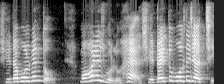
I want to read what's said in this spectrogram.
সেটা বলবেন তো? মহারাজ বলল হ্যাঁ সেটাই তো বলতে যাচ্ছি।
